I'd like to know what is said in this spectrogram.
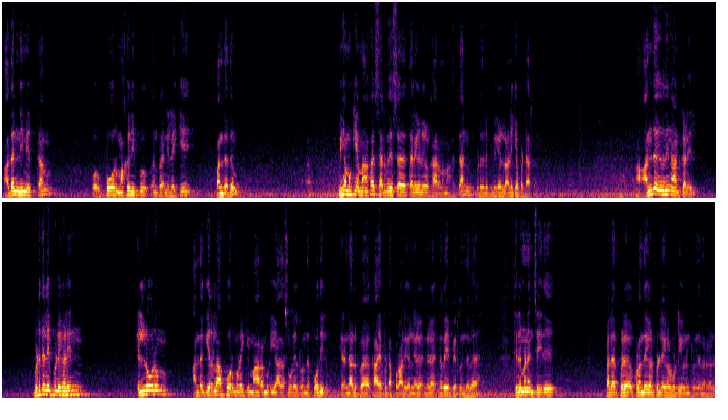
அதன் நிமித்தம் போ- போர் மகனிப்பு என்ற நிலைக்கு வந்ததும் மிக முக்கியமாக சர்வதேச தலையீடுகள் காரணமாகத்தான் விடுதலை புலிகள் அளிக்கப்பட்டார்கள். அந்த இறுதி நாட்களில் விடுதலை புலிகளின் எல்லோரும் அந்த கிர்லா போர் முறைக்கு மாற முடியாத சூழல் இருந்த போதிலும் இரண்டால் இப்போ காயப்பட்ட போராளிகள் நில நிறைய பேர் இருந்தவ திருமணம் செய்து பலர் குழந்தைகள் பிள்ளைகள் குட்டிகள் இருந்தவர்கள்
